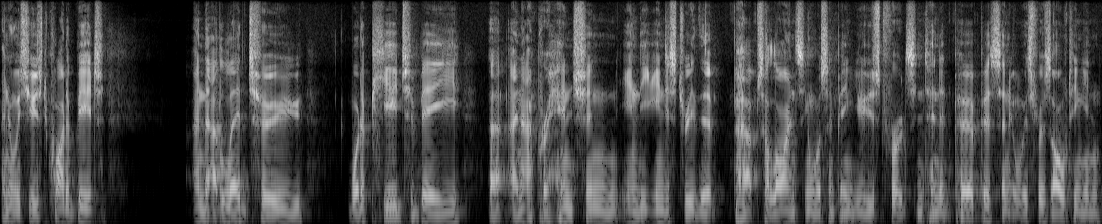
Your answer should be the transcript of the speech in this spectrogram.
And it was used quite a bit. And that led to what appeared to be uh, an apprehension in the industry that perhaps alliancing wasn't being used for its intended purpose, and it was resulting in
